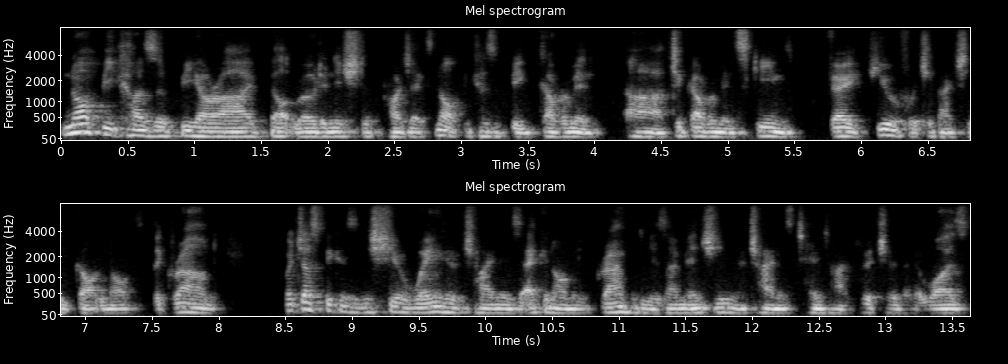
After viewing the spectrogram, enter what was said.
Not because of BRI, Belt Road Initiative projects, not because of big government uh, to government schemes, very few of which have actually gotten off the ground, but just because of the sheer weight of China's economic gravity. As I mentioned, you know, China's 10 times richer than it was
